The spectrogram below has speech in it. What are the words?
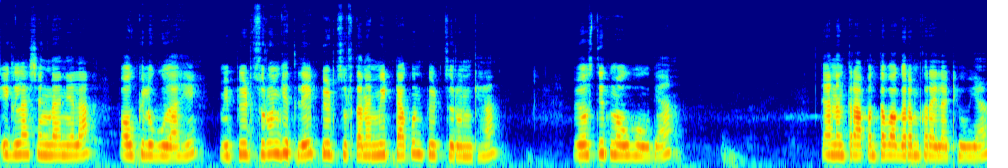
एक ग्लास शेंगदाण्याला पाव किलो गूळ आहे. मी पीठ चुरून घेतले. पीठ चुरताना मीठ टाकून पीठ चुरून घ्या. व्यवस्थित मऊ होऊ द्या. त्यानंतर आपण तवा गरम करायला ठेवूया.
